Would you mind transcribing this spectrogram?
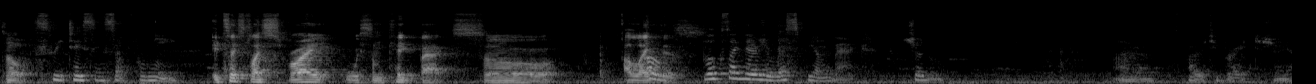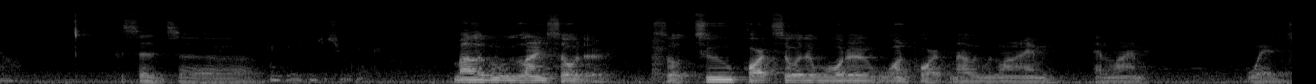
So sweet tasting stuff for me. it tastes like Sprite with some kickbacks. So I like oh, this. looks like there's a recipe on the back. Show them. Probably too bright to show y'all. It says uh, Okay, you can just read it. Malibu lime soda. So two part soda water, one part Malibu lime and lime wedge.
